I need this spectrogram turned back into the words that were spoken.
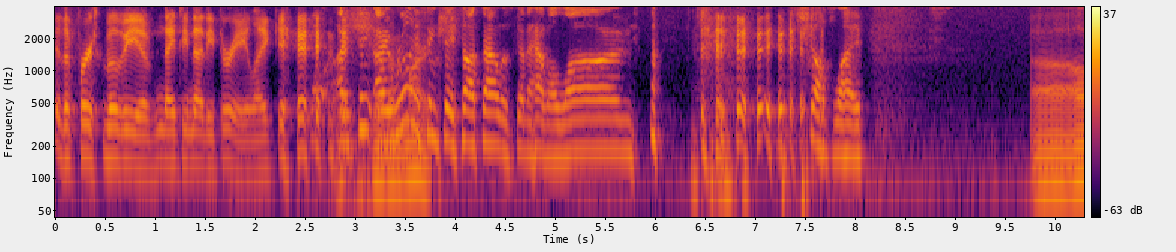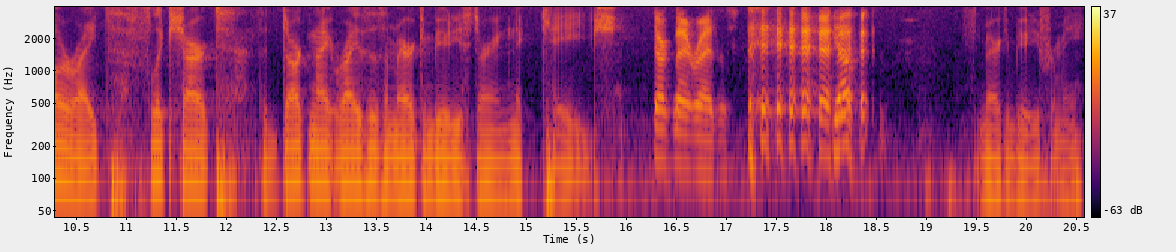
uh, the first movie of 1993? Like, I think I really marked. think they thought that was going to have a long shelf life. Uh, all right. Flickchart. The Dark Knight Rises American Beauty starring Nick Cage. Dark Knight Rises. Yep. It's American Beauty for me.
